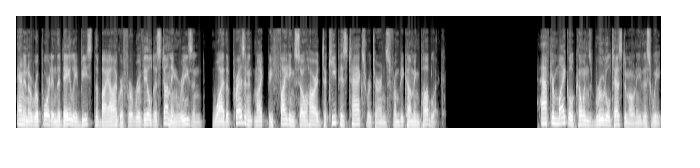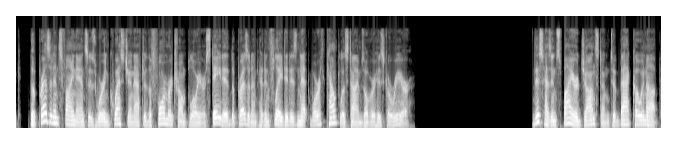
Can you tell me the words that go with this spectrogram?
and in a report in the Daily Beast the biographer revealed a stunning reason why the president might be fighting so hard to keep his tax returns from becoming public. After Michael Cohen's brutal testimony this week, the president's finances were in question after the former Trump lawyer stated the president had inflated his net worth countless times over his career. This has inspired Johnston to back Cohen up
